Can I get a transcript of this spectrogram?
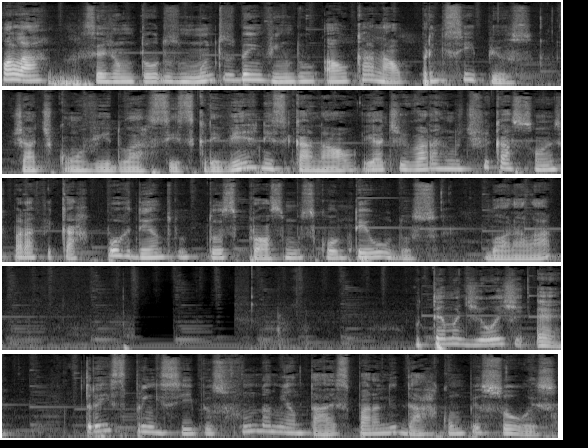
Olá, sejam todos muito bem-vindos ao canal Princípios. Já te convido a se inscrever nesse canal e ativar as notificações para ficar por dentro dos próximos conteúdos. Bora lá? O tema de hoje é três princípios fundamentais para lidar com pessoas.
